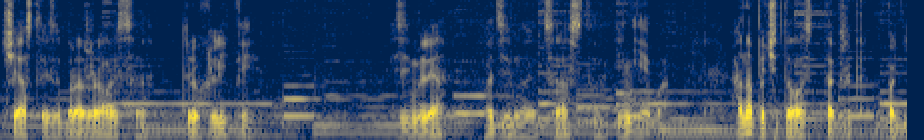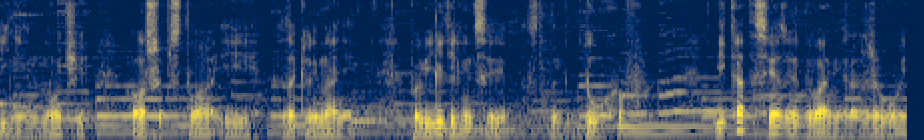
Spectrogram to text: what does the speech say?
часто изображалась трехликой – земля, подземное царство и небо. Она почиталась также как богиня ночи, волшебства и заклинаний, повелительницей злых духов. Геката связывает два мира – живой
